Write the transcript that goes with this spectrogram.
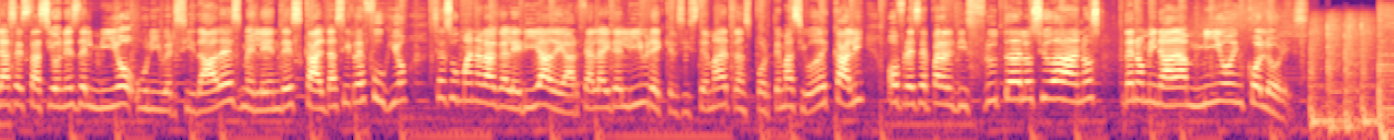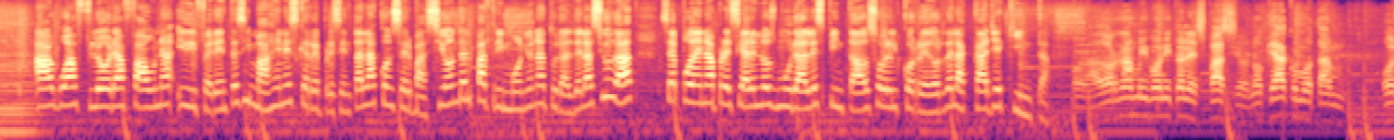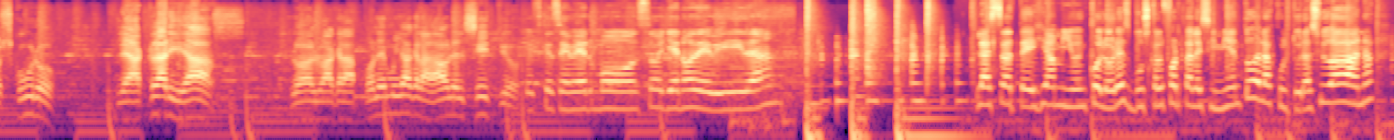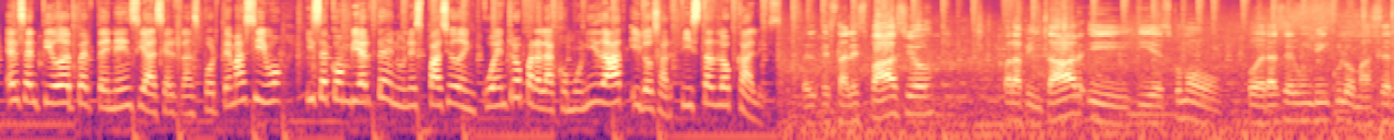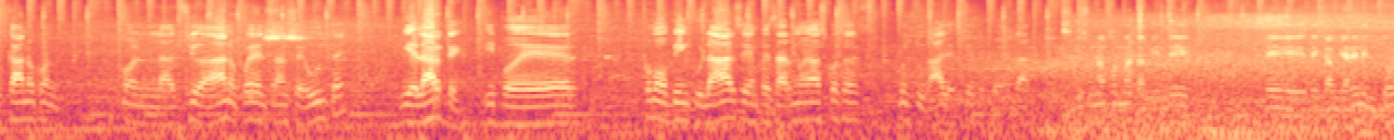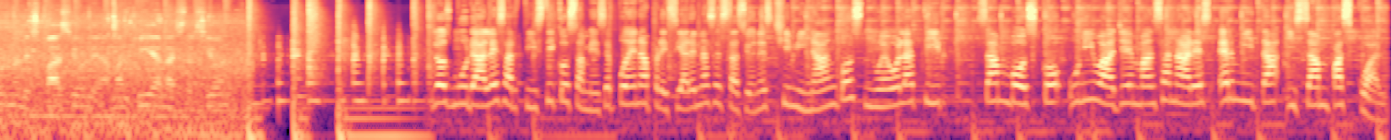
Las estaciones del Mío, Universidades, Meléndez, Caldas y Refugio se suman a la Galería de Arte al Aire Libre que el Sistema de Transporte Masivo de Cali ofrece para el disfrute de los ciudadanos, denominada Mío en Colores agua, flora, fauna y diferentes imágenes que representan la conservación del patrimonio natural de la ciudad se pueden apreciar en los murales pintados sobre el corredor de la calle Quinta. Adorna muy bonito el espacio, no queda como tan oscuro, le da claridad, lo, pone muy agradable el sitio. Pues que se ve hermoso, lleno de vida. La estrategia Mío en Colores busca el fortalecimiento de la cultura ciudadana, el sentido de pertenencia hacia el transporte masivo y se convierte en un espacio de encuentro para la comunidad y los artistas locales. Está el espacio para pintar y, es como poder hacer un vínculo más cercano con, con el ciudadano, pues el transeúnte y el arte y poder como vincularse, y empezar nuevas cosas culturales que se pueden dar. Es una forma también de, cambiar el entorno, el espacio, le da más vida a la estación. Los murales artísticos también se pueden apreciar en las estaciones Chiminangos, Nuevo Latir, San Bosco, Univalle, Manzanares, Ermita y San Pascual.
